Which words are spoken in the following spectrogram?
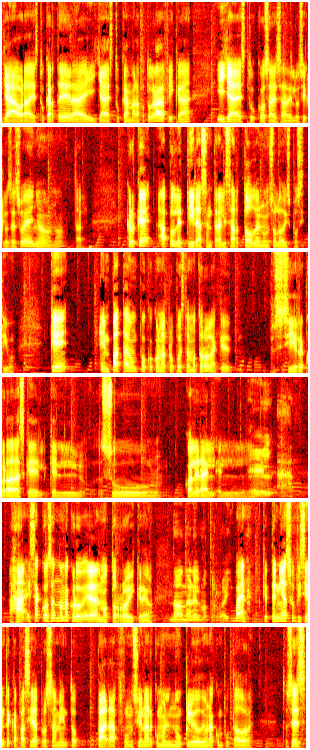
ya ahora es tu cartera y ya es tu cámara fotográfica y ya es tu cosa esa de los ciclos de sueño, ¿no? Tal. Creo que Apple le tira a centralizar todo en un solo dispositivo. Que empata un poco con la propuesta de Motorola, que pues, si recordaras que, el- que el- su... ¿Cuál era el, el- El, ah, Ajá, esa cosa, no me acuerdo, era el Motoroy, creo. no, no era el Motoroy. Bueno, que tenía suficiente capacidad de procesamiento para funcionar como el núcleo de una computadora. Entonces,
